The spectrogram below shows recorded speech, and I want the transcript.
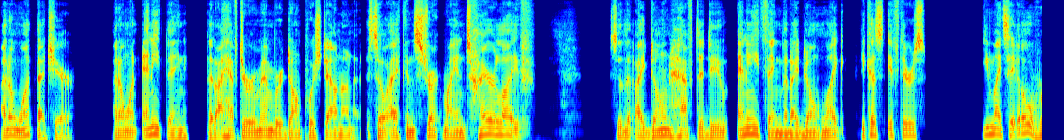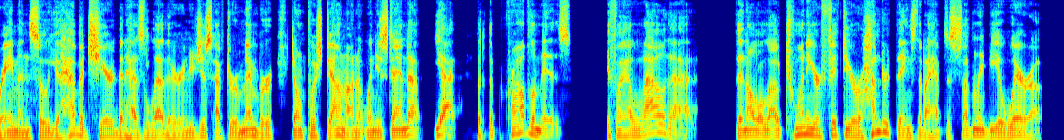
I don't want that chair. I don't want anything that I have to remember, don't push down on it. So I construct my entire life so that I don't have to do anything that I don't like. Because if there's, you might say, Oh, Raymond, so you have a chair that has leather and you just have to remember don't push down on it when you stand up. Yeah. But the problem is, if I allow that, then I'll allow 20 or 50 or 100 things that I have to suddenly be aware of.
